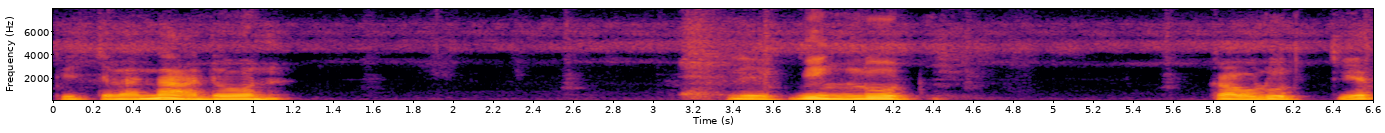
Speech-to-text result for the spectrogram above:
พิจารณาโดน เลขวิ่งรูด ก้ารูดเจ็ด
